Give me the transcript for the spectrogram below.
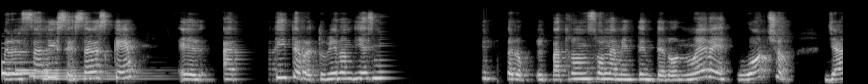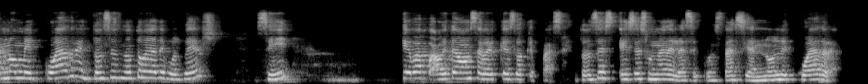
Pero el SAT dice, ¿sabes qué? A ti te retuvieron 10 mil, pero el patrón solamente enteró 9 u 8, ya no me cuadra, entonces no te voy a devolver, ¿sí? ¿Qué va? Ahorita vamos a ver qué es lo que pasa. Entonces, esa es una de las circunstancias, no le cuadra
